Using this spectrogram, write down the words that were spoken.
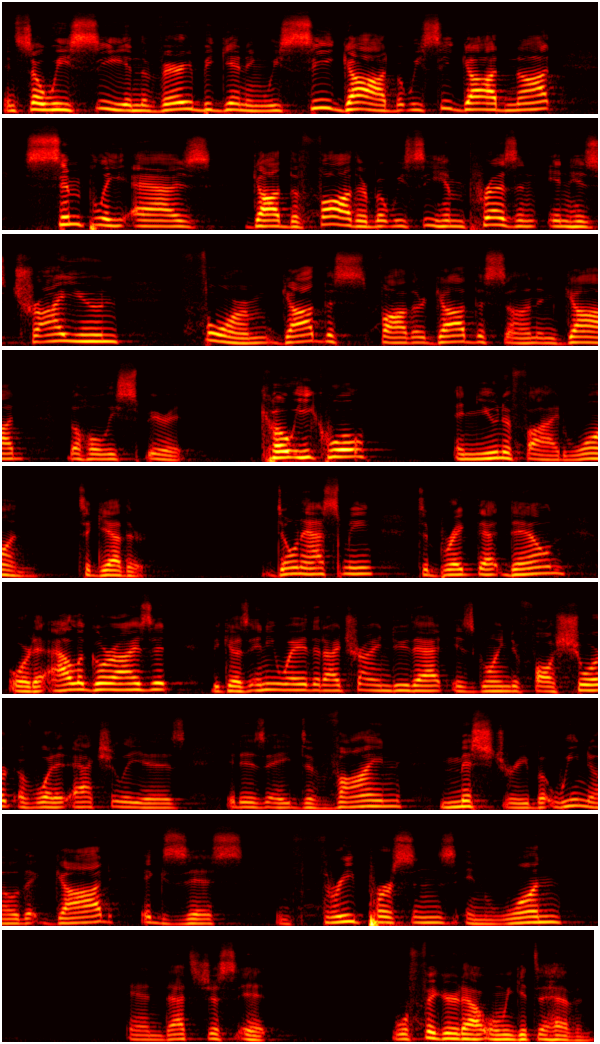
And so we see in the very beginning, we see God, but we see God not simply as God the Father, but we see him present in his triune form God the Father, God the Son, and God the Holy Spirit. Co equal and unified, one together. Don't ask me to break that down or to allegorize it because any way that I try and do that is going to fall short of what it actually is. It is a divine mystery, but we know that God exists in three persons in one and that's just it. We'll figure it out when we get to heaven.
